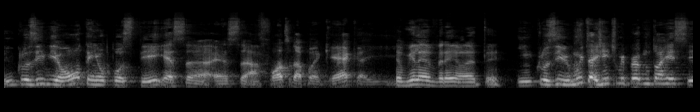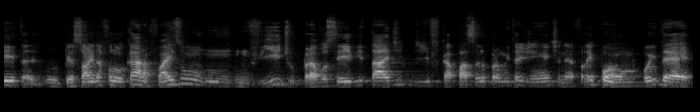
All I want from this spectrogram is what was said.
Inclusive, ontem eu postei essa, essa a foto da panqueca. E, eu me lembrei ontem. Inclusive, muita gente me perguntou a receita. O pessoal ainda falou, cara, faz um, um, um vídeo para você evitar de, de ficar passando para muita gente, né? Falei, pô, é uma boa ideia.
